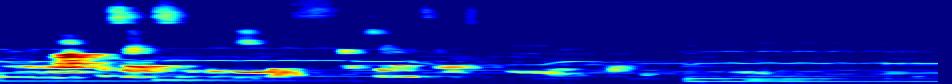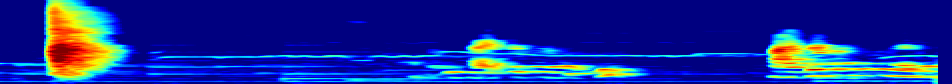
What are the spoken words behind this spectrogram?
మన వాక్కు సరస్వతి అక్షరం సరస్వతి హైదరాబాద్ హైదరాబాద్లో నేను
